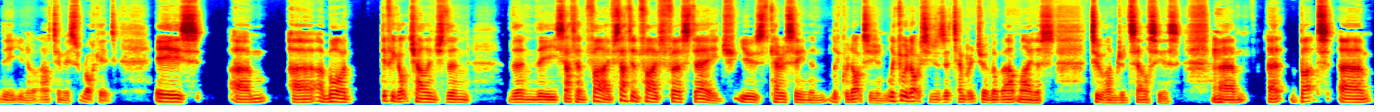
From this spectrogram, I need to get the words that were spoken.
the you know Artemis rocket, is um, uh, a more difficult challenge than than the Saturn V. Saturn V's first stage used kerosene and liquid oxygen. Liquid oxygen is a temperature of about minus 200 Celsius. Mm. Um, uh, but um,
